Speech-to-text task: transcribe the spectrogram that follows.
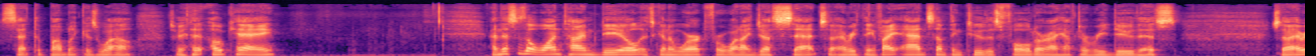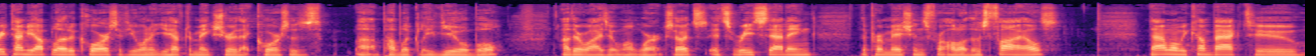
set to public as well. So hit OK. And this is a one-time deal. It's going to work for what I just set. So everything, if I add something to this folder, I have to redo this. So every time you upload a course, if you want to, you have to make sure that course is uh, publicly viewable. Otherwise, it won't work. So it's it's resetting the permissions for all of those files. Now, when we come back to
